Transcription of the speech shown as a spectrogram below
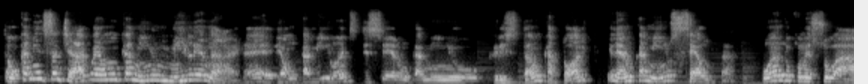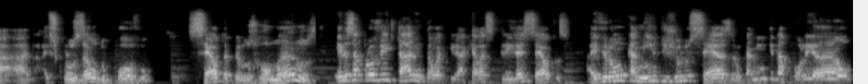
então, o caminho de Santiago é um caminho milenar, né? Ele é um caminho, antes de ser um caminho cristão, católico, ele era um caminho celta. Quando começou a, a exclusão do povo celta pelos romanos, eles aproveitaram, então, aquelas trilhas celtas, aí virou um caminho de Júlio César, um caminho de Napoleão,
